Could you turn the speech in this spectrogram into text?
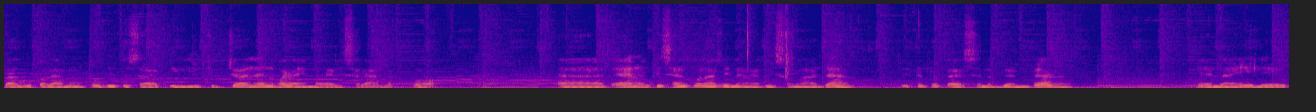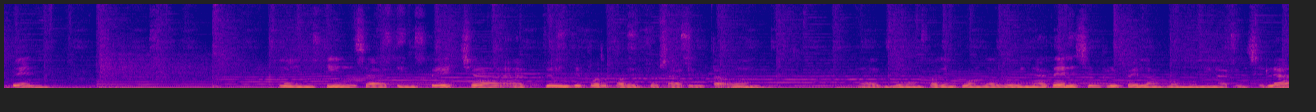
bago pa lamang po dito sa ating YouTube channel, maraming maraming salamat po. At ayan, umpisahan po natin ang ating sumada. Dito po tayo sa November. Yan ay 11, 19 sa ating pecha at 24 pa rin po sa ating taon. At ganun pa rin po ang gagawin natin. Simplify lang po muna natin sila.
